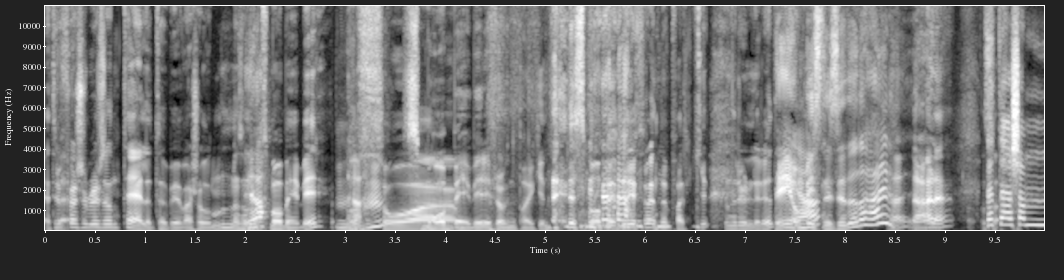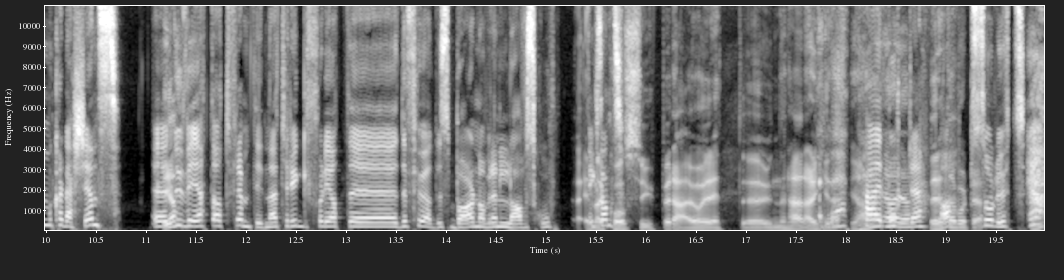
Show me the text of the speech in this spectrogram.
Jeg tror først det blir sånn Teletubby-versjonen med sånne Ja. små babyer. Og så Små babyer i Frognerparken. små babyer i Frognerparken som ruller rundt. Det er jo Ja. en businessidé, det her. Det er det. Også, Dette er som Kardashians. Eh, Ja. Du vet at fremtiden er trygg fordi at eh, det fødes barn over en lav sko. Ikke sant? NRK Super er jo rett eh, under her, er det ikke det? Ja, Her ja, ja. borte. Rett der borte. Absolutt. Ja.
